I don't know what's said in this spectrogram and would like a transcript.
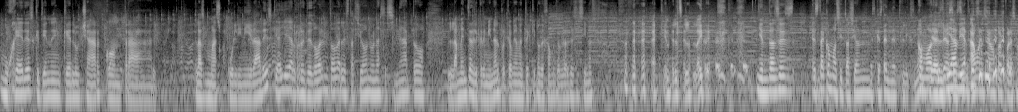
mujeres que tienen que luchar contra las masculinidades que hay alrededor en toda la estación, un asesinato, la mente del criminal, porque obviamente aquí no dejamos de hablar de asesinos, aquí en el celuloide. Y entonces está como situación... Es que está en Netflix, ¿no? Como del día a día... Ah, bueno, sí, a lo mejor por eso.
